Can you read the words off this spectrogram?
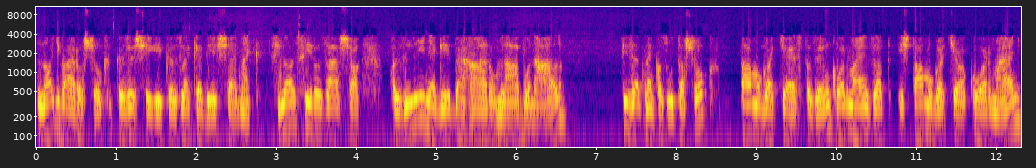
nagyvárosok közösségi közlekedésének finanszírozása az lényegében három lábon áll. Fizetnek az utasok, támogatja ezt az önkormányzat, és támogatja a kormány,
